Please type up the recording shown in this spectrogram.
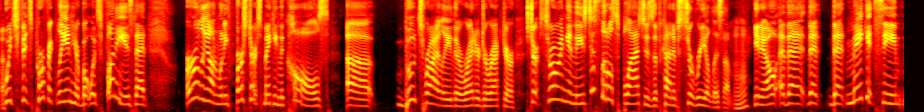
which fits perfectly in here. But what's funny is that early on, when he first starts making the calls, uh, Boots Riley, the writer director, starts throwing in these just little splashes of kind of surrealism, Mm-hmm. you know, uh, that that that make it seem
